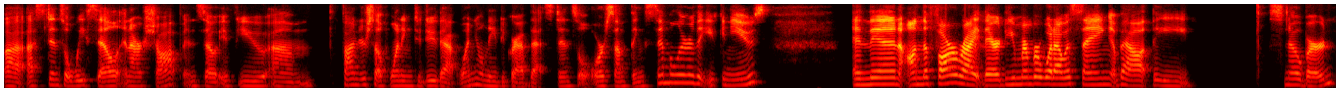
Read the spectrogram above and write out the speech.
uh, a stencil we sell in our shop. And so if you um, find yourself wanting to do that one, you'll need to grab that stencil or something similar that you can use. And then on the far right there, do you remember what I was saying about the snowbird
